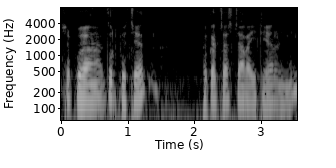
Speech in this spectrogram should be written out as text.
sebuah turbojet bekerja secara ideal ini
